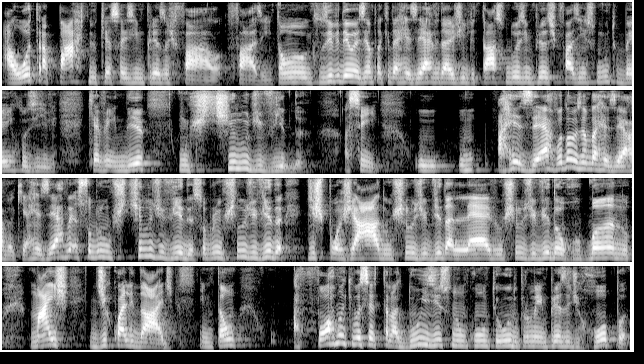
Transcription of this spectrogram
a outra parte do que essas empresas fa fazem. Então, eu inclusive dei o exemplo aqui da Reserva e da Agilitar, são duas empresas que fazem isso muito bem, inclusive, que é vender um estilo de vida. Assim, o, o, a reserva, vou dar um exemplo da reserva aqui. A reserva é sobre um estilo de vida, é sobre um estilo de vida despojado, um estilo de vida leve, um estilo de vida urbano, mais de qualidade. Então, a forma que você traduz isso num conteúdo para uma empresa de roupa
